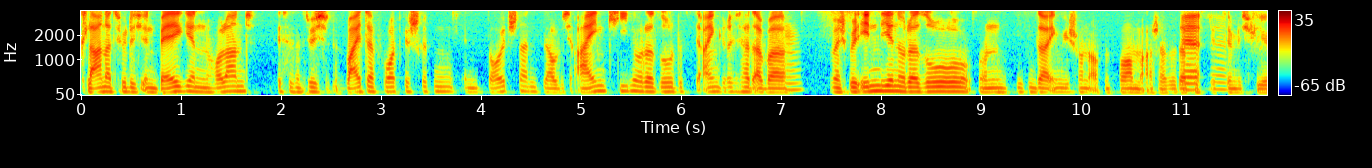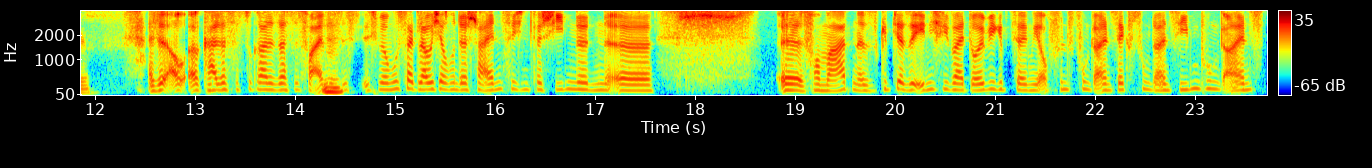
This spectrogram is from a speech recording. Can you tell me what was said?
klar natürlich in Belgien, Holland ist es natürlich weiter fortgeschritten. In Deutschland, glaube ich, ein Kino oder so, das sie eingerichtet hat, aber mhm. zum Beispiel Indien oder so und die sind da irgendwie schon auf dem Vormarsch. Also da ja, passiert ja. ziemlich viel. Also auch, äh, Karl, das, was du gerade sagst, ist vor allem, mhm. ist, ist, man muss da, glaube ich, auch unterscheiden zwischen verschiedenen äh, äh, Formaten. Also es gibt ja so ähnlich wie bei Dolby gibt es ja irgendwie auch 5.1, 6.1, 7.1.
